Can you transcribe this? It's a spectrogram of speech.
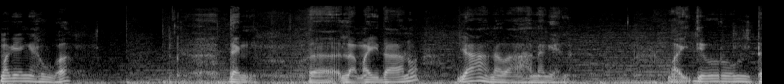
මගෙන් ඇහුවා දැන් ළමයිදානො යානවාහන ගැන. වෛද්‍යවරුන්ට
